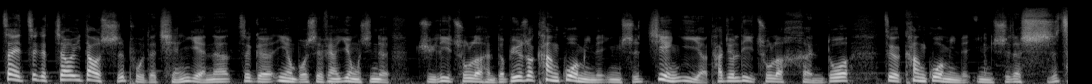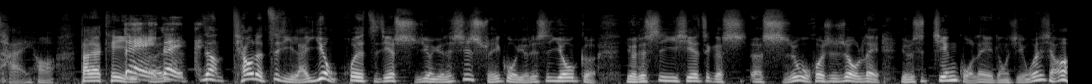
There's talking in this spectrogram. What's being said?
在这个教一道食谱的前言呢，这个应用博士也非常用心的举例出了很多，比如说抗过敏的饮食建议啊，他就列出了很多这个抗过敏的饮食的食材哈，大家可以对对让挑着自己来用或者直接食用，有的是水果，有的是优格，有的是一些这个食呃食物或是肉类，有的是坚果类的东西。我在想哦，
